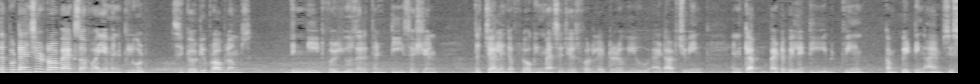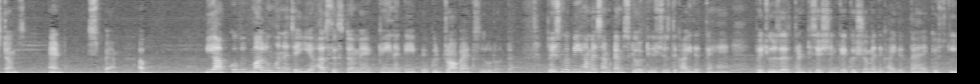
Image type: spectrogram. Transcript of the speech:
The potential drawbacks of IM include security problems, the need for user authentication, the challenge of logging messages for later review and archiving, incompatibility between competing IM systems and spam. अब ये आपको भी मालूम होना चाहिए हर सिस्टम में कहीं ना कहीं पे कोई ड्रॉबैक ज़रूर होता है तो इसमें भी हमें समटाइम सिक्योरिटी इश्यूज़ दिखाई देते हैं। फिर यूज़र अथेंटिसेशन के इशू में दिखाई देता है कि उसकी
